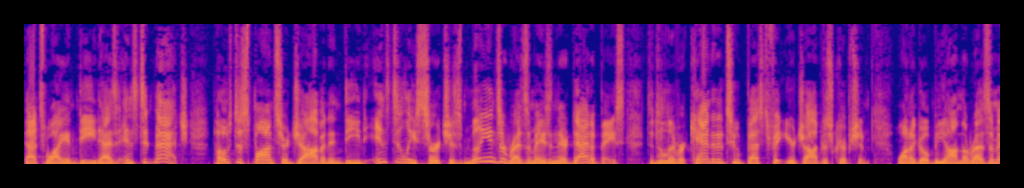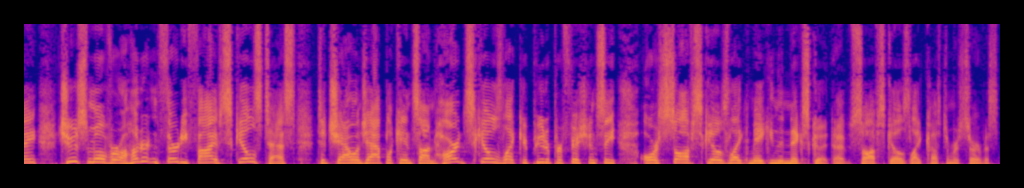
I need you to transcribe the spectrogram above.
That's why Indeed has Instant Match. Post a sponsored job, and Indeed instantly searches millions of resumes in their database to deliver candidates who best fit your job description. Want to go beyond the resume? Choose from over 135 skills tests to challenge applicants on hard skills like computer proficiency or soft skills like making the Knicks good. Uh, soft skills like customer service.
